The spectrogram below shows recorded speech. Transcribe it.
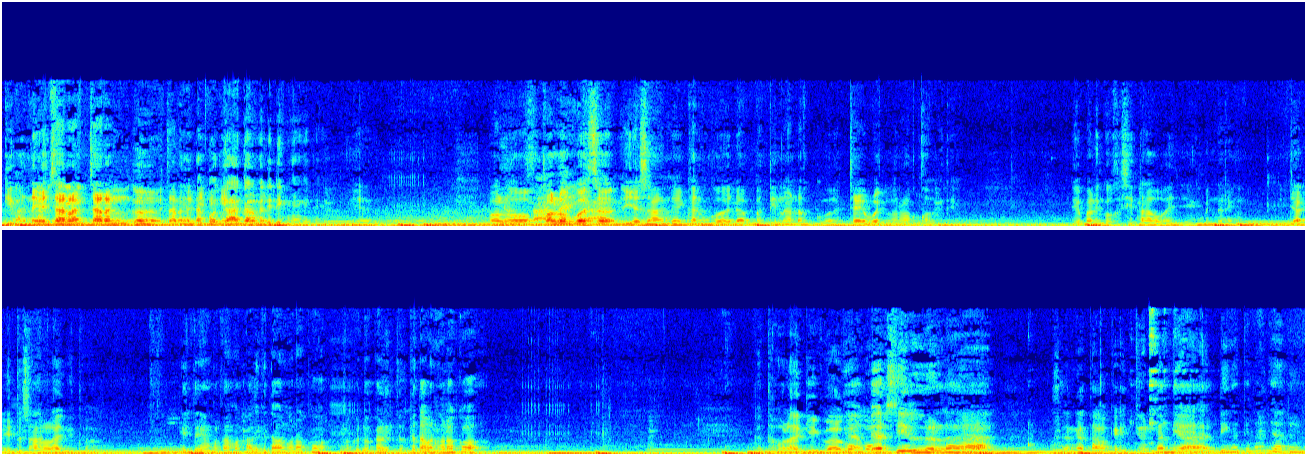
gimana Nggak ya cara dididik. cara eh, cara ya, takut gagal gimana. ngedidiknya gitu Iya. Kalau Ya, kalau gue se seandainya. iya seandainya gue dapetin anak gue cewek ngerokok gitu ya. Ya paling gue kasih tahu aja yang bener yang ja, itu salah gitu. Itu yang pertama kali ketahuan ngerokok yang kedua kali ketahuan ngerokok Gak tahu lagi gue ya ngomong. versi lu lah saya nggak tahu kayak Jun kan ya diingetin aja dulu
